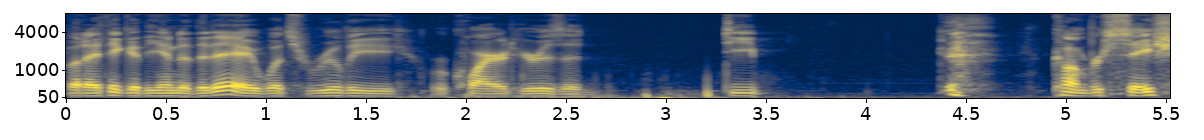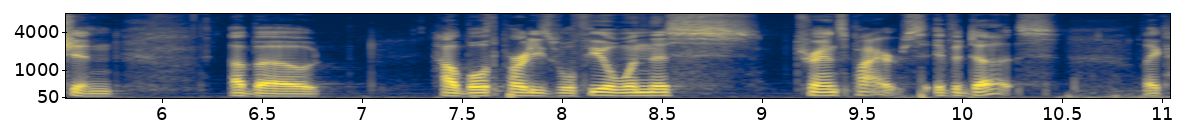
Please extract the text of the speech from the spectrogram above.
but I think at the end of the day, what's really required here is a deep conversation about how both parties will feel when this transpires, if it does. Like,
